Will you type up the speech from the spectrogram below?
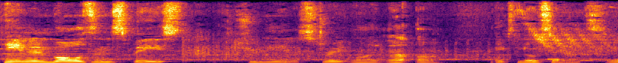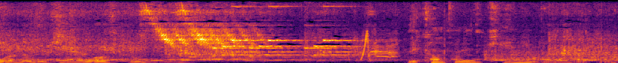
Cannonballs in space, shooting in a straight line? Uh-uh. Makes no sense. Where do the cannonballs come from? They come from the cannonball maker.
